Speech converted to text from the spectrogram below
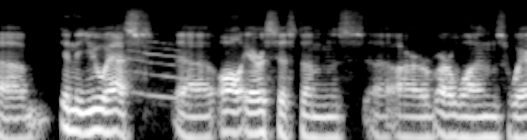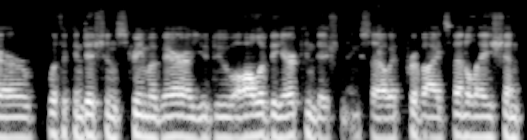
Um, in the US, uh, all air systems uh, are, are ones where, with a conditioned stream of air, you do all of the air conditioning. So it provides ventilation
